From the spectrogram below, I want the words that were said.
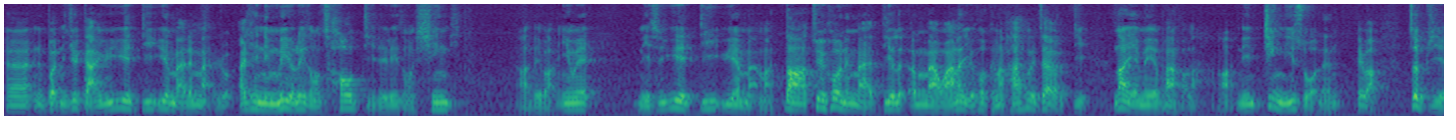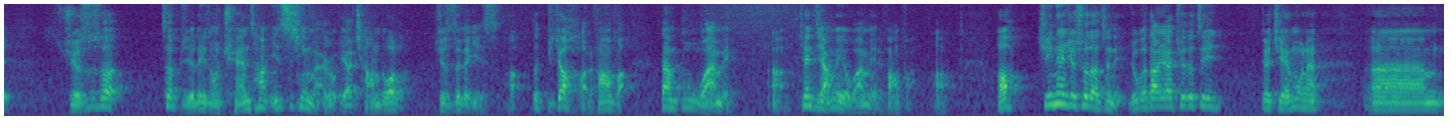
呃，你不，你就敢于越低越买的买入，而且你没有那种抄底的那种心理，啊，对吧？因为你是越低越买嘛，当然最后你买低了，呃，买完了以后可能还会再有低。那也没有办法了啊！你尽你所能，对吧？这比，就是说，这比那种全仓一次性买入要强多了，就是这个意思啊。这比较好的方法，但不完美啊。天底下没有完美的方法啊。好，今天就说到这里。如果大家觉得这个节目呢，嗯，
